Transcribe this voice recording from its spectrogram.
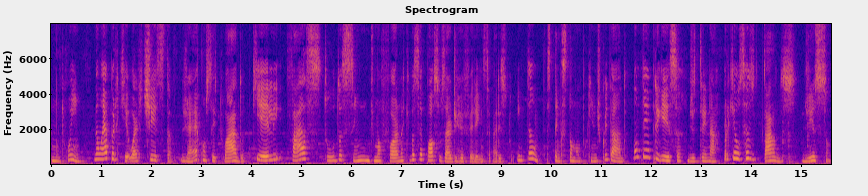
muito ruim. Não é porque o artista já é conceituado que ele faz tudo assim de uma forma que você possa usar de referência para estudo. Então, tem que se tomar um pouquinho de cuidado. Não tenha preguiça de treinar, porque os resultados disso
